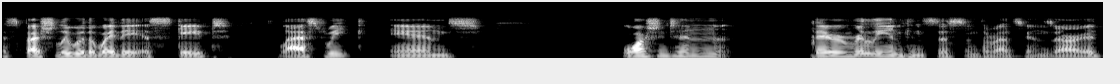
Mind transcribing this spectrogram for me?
especially with the way they escaped last week. And Washington, they're really inconsistent. The Redskins are. It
